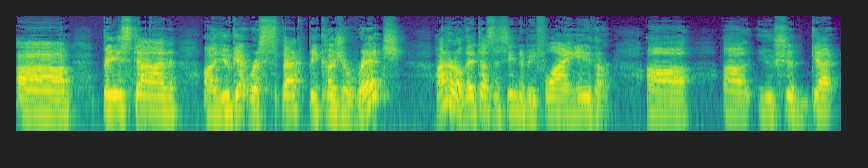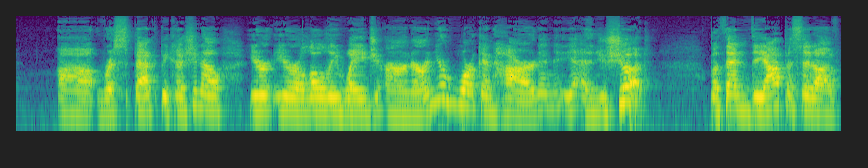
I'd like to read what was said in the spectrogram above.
Um, based on uh, you get respect because you're rich? I don't know. That doesn't seem to be flying either. Uh, uh, you should get uh, respect because you know you're you're a lowly wage earner and you're working hard and yeah, and you should. But then the opposite of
